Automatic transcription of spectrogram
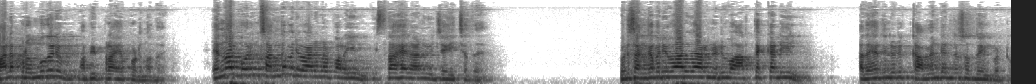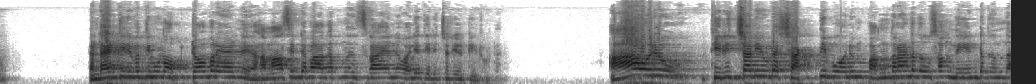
പല പ്രമുഖരും അഭിപ്രായപ്പെടുന്നത്. എന്നാൽ പോലും സംഘപരിവാരങ്ങൾ പറയും ഇസ്രായേലാണ് വിജയിച്ചത്. ഒരു സംഘപരിവാറുകാരൻ ഒരു വാർത്തക്കടിയിൽ അദ്ദേഹത്തിന്റെ ഒരു കമന്റ് എന്റെ ശ്രദ്ധയിൽപ്പെട്ടു. രണ്ടായിരത്തി ഇരുപത്തി മൂന്ന് ഒക്ടോബർ ഏഴിന് ഹമാസിന്റെ ഭാഗത്ത് നിന്ന് ഇസ്രായേലിന് വലിയ തിരിച്ചടി കിട്ടിയിട്ടുണ്ട്. ആ ഒരു തിരിച്ചടിയുടെ ശക്തി പോലും പന്ത്രണ്ട് ദിവസം നീണ്ടു നിന്ന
